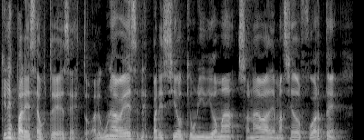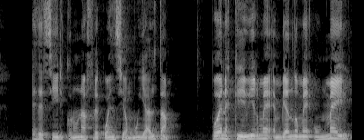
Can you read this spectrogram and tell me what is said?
¿Qué les parece a ustedes esto? ¿Alguna vez les pareció que un idioma sonaba demasiado fuerte? Es decir, con una frecuencia muy alta. Pueden escribirme enviándome un mail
